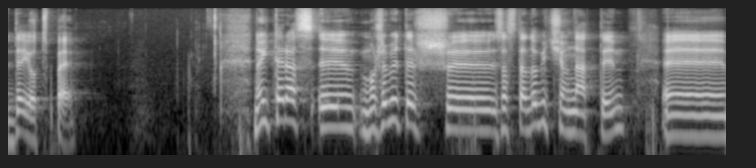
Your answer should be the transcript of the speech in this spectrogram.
DJP. No i teraz y, możemy też y, zastanowić się nad tym, y,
